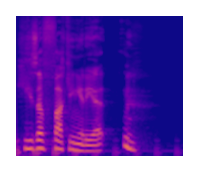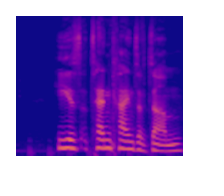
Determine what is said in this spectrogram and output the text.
He's a fucking idiot. he is 10 kinds of dumb.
